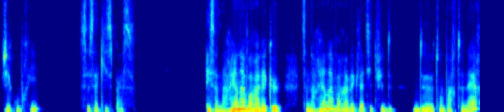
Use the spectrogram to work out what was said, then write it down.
J'ai compris. C'est ça qui se passe et ça n'a rien à voir avec eux. Ça n'a rien à voir avec l'attitude de ton partenaire.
